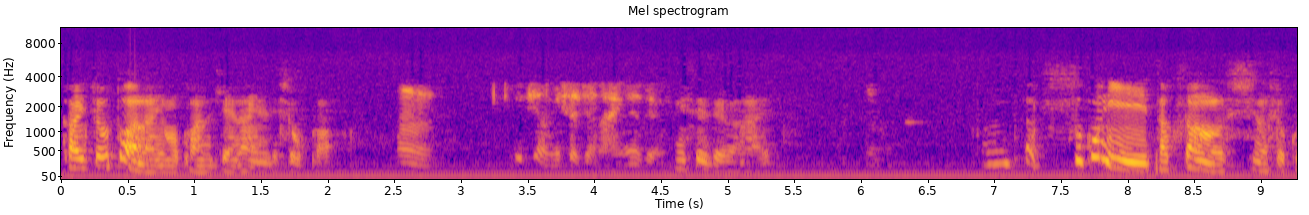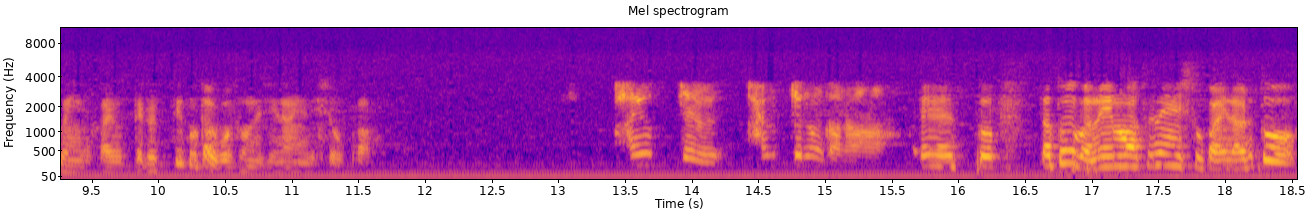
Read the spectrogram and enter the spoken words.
会長とは何も関係ないんでしょうか？うん。うちの店じゃないね、全部。店ではない。そこにたくさんの市の職員が通ってるっていうことはご存知ないんでしょうか？通ってる、通ってるんかな？えーっと、例えば年末年始とかになると、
